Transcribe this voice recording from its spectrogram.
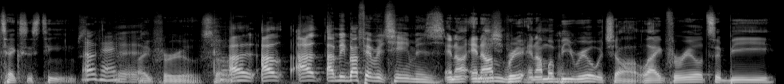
Texas teams. okay. Like for real. So I, I, I, I mean, my favorite team is. and I and I'm re- and I'm gonna be real with y'all. Like for real to be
